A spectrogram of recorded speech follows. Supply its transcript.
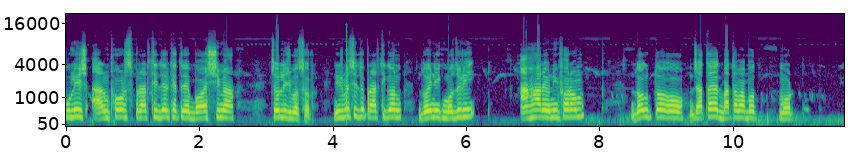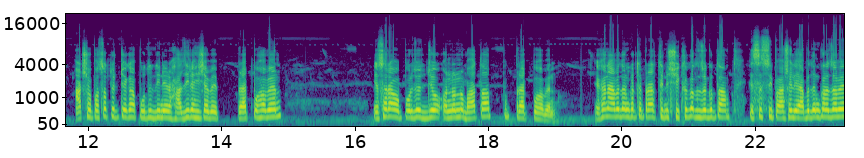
পুলিশ আর্ম ফোর্স প্রার্থীদের ক্ষেত্রে বয়স সীমা চল্লিশ বছর। নির্বাচিত প্রার্থীগণ দৈনিক মজুরি, আহার ইউনিফর্ম দৌত ও যাতায়াত ভাতা বাবদ মোট আটশো পঁচাত্তর টাকা প্রতিদিনের হাজিরা হিসাবে প্রাপ্য হবেন। এছাড়াও প্রযোজ্য অন্যান্য ভাতা প্রাপ্য হবেন। এখানে আবেদন করতে প্রার্থীর শিক্ষাগত যোগ্যতা, এসএসসি পাশ হলে আবেদন করা যাবে।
